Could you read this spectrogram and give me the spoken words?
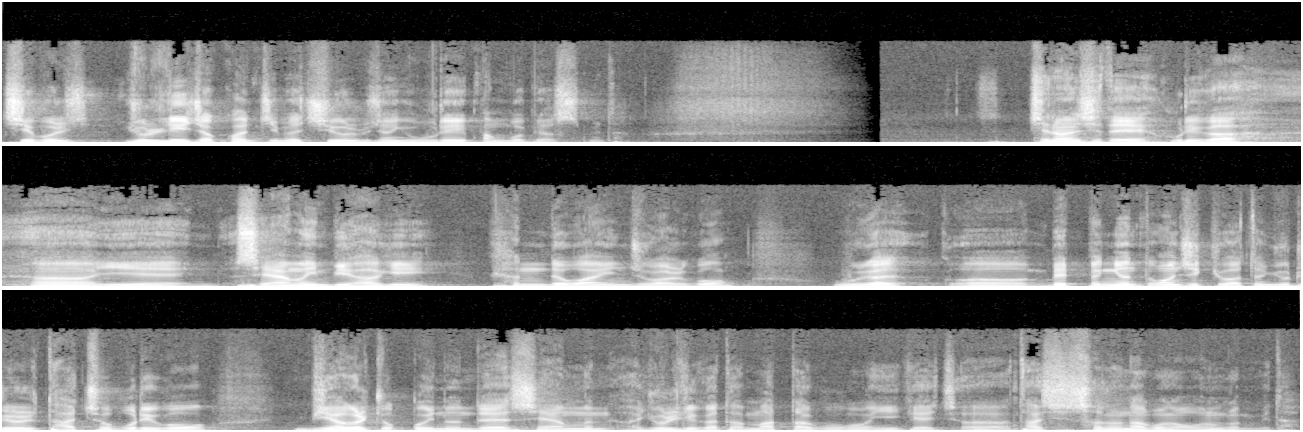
집을 윤리적 관점에서 지은 게 우리의 방법이었습니다. 지난 시대에 우리가 어, 이 서양의 미학이 현대화인 줄 알고 우리가 어, 몇백 년 동안 지켜왔던 유리를 다 저버리고 미학을 쫓고 있는데 서양은 아, 윤리가 더 맞다고 이게 어, 다시 선언하고 나오는 겁니다.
